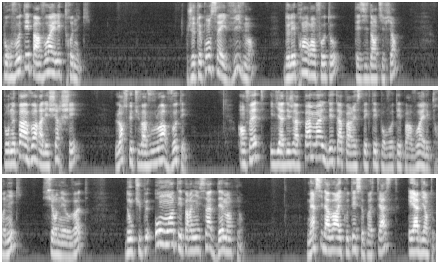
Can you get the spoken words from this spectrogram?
pour voter par voie électronique. Je te conseille vivement de les prendre en photo, tes identifiants, pour ne pas avoir à les chercher lorsque tu vas vouloir voter. En fait, il y a déjà pas mal d'étapes à respecter pour voter par voie électronique sur NeoVote, donc tu peux au moins t'épargner ça dès maintenant. Merci d'avoir écouté ce podcast et à bientôt.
